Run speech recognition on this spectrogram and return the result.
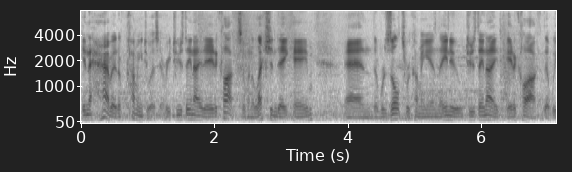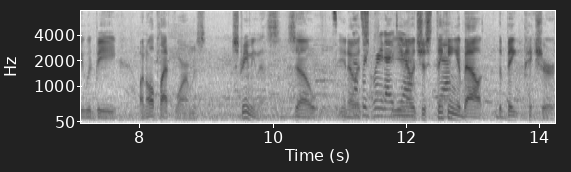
in the habit of coming to us every Tuesday night at eight o'clock. So when election day came and the results were coming in, they knew Tuesday night eight o'clock that we would be on all platforms streaming this. So you know, That's a it's great You know, it's just thinking Yeah. about the big picture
